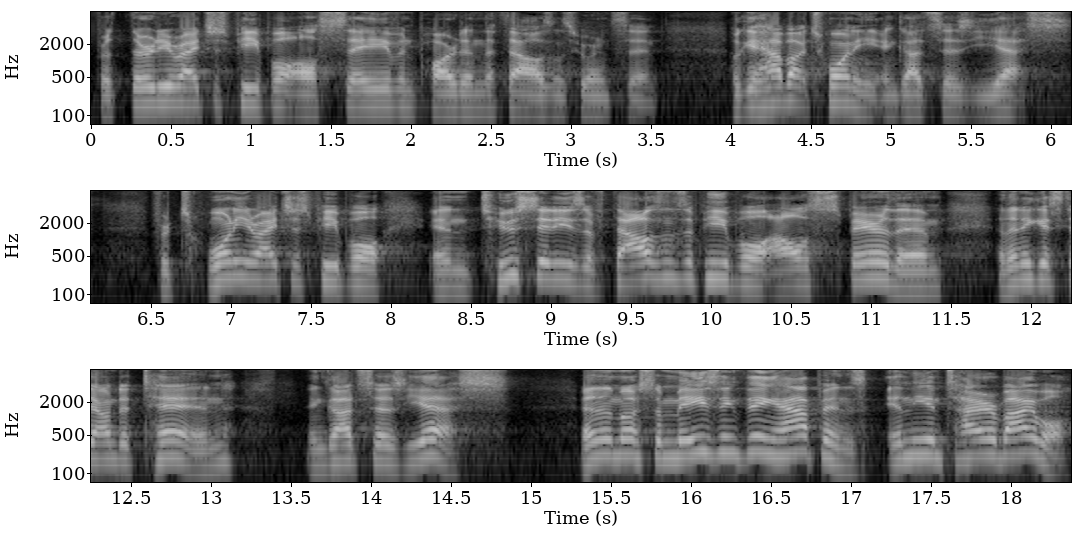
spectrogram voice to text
for 30 righteous people, I'll save and pardon the thousands who are in sin. Okay, how about 20? And God says, yes. For 20 righteous people in two cities of thousands of people, I'll spare them. And then he gets down to 10, and God says, yes. And the most amazing thing happens in the entire Bible.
